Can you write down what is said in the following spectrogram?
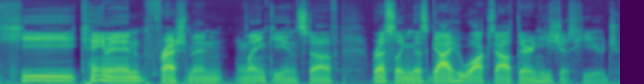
he came in freshman, lanky and stuff, wrestling this guy who walks out there and he's just huge.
